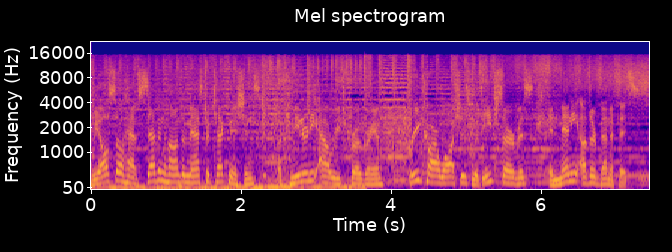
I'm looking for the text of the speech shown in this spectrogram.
we also have 7 Honda Master Technicians, a community outreach program, free car washes with each service, and many other benefits.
